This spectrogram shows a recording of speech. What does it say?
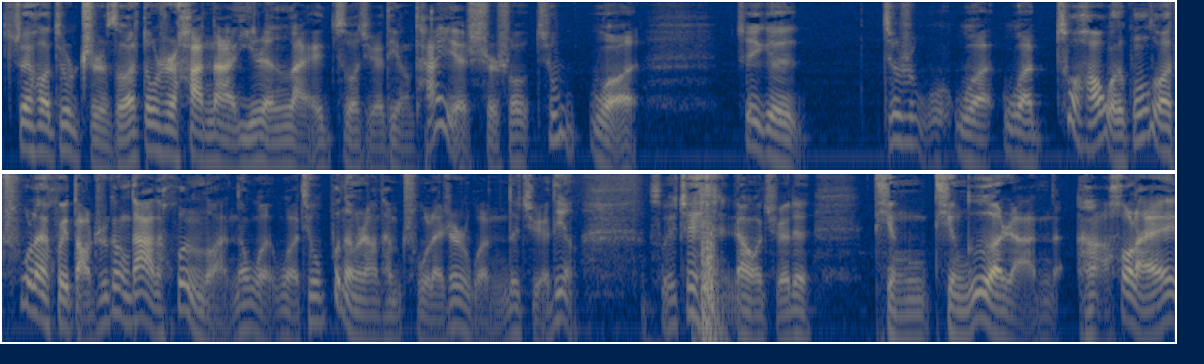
最后就是指责都是汉娜一人来做决定，他也是说，就我这个。就是我我我做好我的工作，出来会导致更大的混乱，那我我就不能让他们出来，这是我们的决定，所以这让我觉得挺挺愕然的啊。后来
